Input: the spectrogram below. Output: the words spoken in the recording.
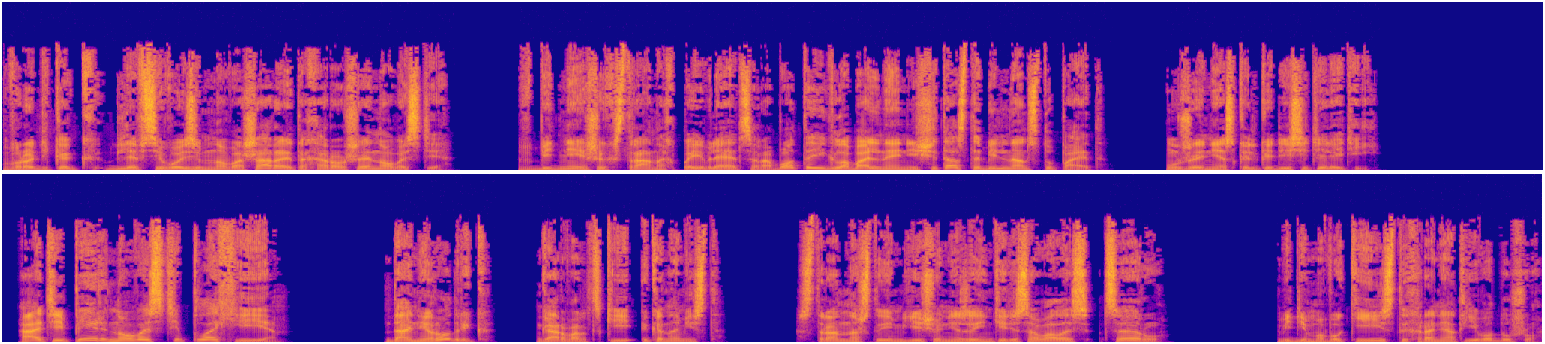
Вроде как для всего земного шара это хорошие новости. В беднейших странах появляется работа, и глобальная нищета стабильно отступает. Уже несколько десятилетий. А теперь новости плохие. Дани Родрик, гарвардский экономист, странно, что им еще не заинтересовалась ЦРУ, видимо, вокеисты хранят его душу,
